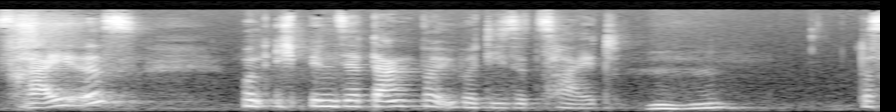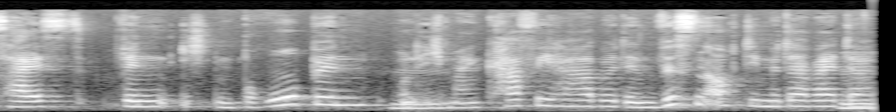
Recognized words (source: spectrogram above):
frei ist. Und ich bin sehr dankbar über diese Zeit. Das heißt, wenn ich im Büro bin und ich meinen Kaffee habe, dann wissen auch die Mitarbeiter,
